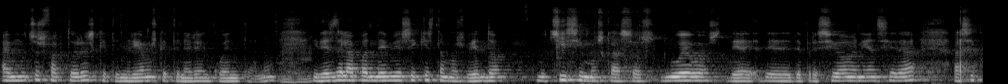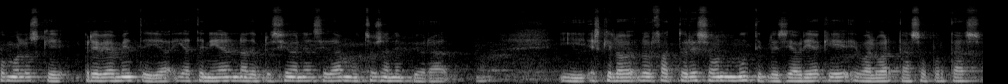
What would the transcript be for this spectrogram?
Hay muchos factores que tendríamos que tener en cuenta. ¿no? Y desde la pandemia sí que estamos viendo muchísimos casos nuevos de, depresión y ansiedad, así como los que previamente ya, ya tenían una depresión y ansiedad, muchos han empeorado. ¿no? Y es que los factores son múltiples y habría que evaluar caso por caso.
